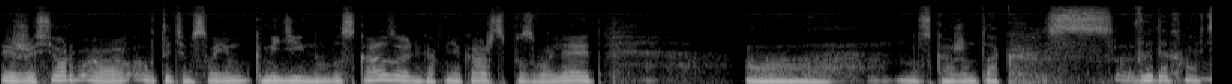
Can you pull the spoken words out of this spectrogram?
режиссер э, вот этим своим комедийным высказыванием, как мне кажется, позволяет ну, скажем так, с... выдохнуть.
